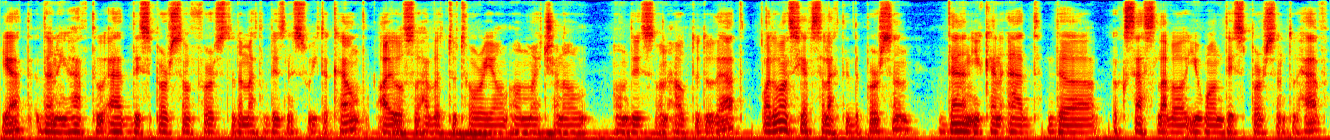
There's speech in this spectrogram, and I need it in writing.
yet, then you have to add this person first to the Meta Business Suite account. I also have a tutorial on my channel on this on how to do that. But once you have selected the person, then you can add the access level you want this person to have.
